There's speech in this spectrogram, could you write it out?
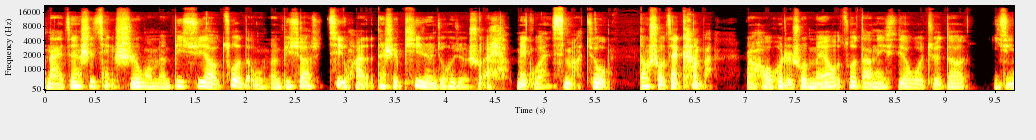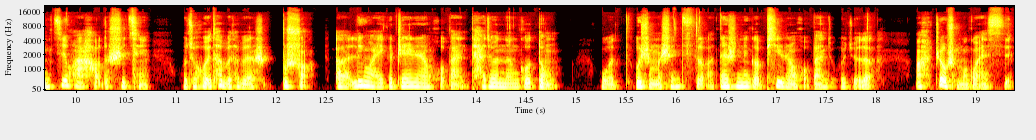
哪一件事情是我们必须要做的，我们必须要去计划的，但是 P 人就会觉得说，哎呀，没关系嘛，就到时候再看吧。然后或者说没有做到那些我觉得已经计划好的事情，我就会特别特别的不爽。呃，另外一个 J 人伙伴他就能够懂我为什么生气了，但是那个 P 人伙伴就会觉得。啊，这有什么关系？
